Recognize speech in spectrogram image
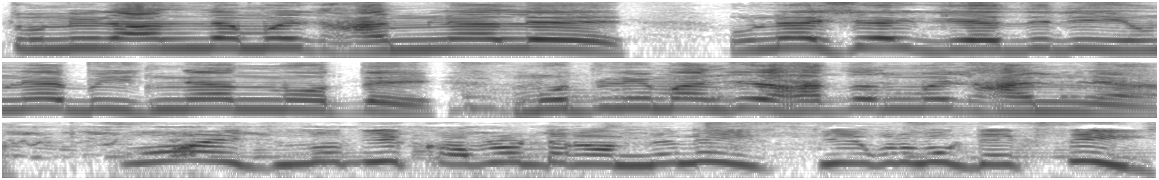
টুনি রানলে মুই খাম নালে উনে সেই গেদরি উনে বিছনাথ মতে। মুতলি মানুষের হাতত মুই খাম না। ওই জুতো দিয়ে কবলটা কাম জানিস তুই একবার মোক দেখছিস?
